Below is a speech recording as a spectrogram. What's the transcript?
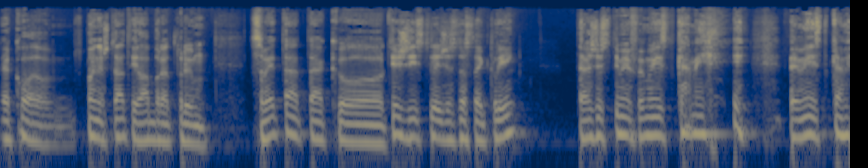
ako Spojené štáty laboratórium sveta, tak o, tiež zistili, že sa sekli. Takže s tými feministkami, feministkami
